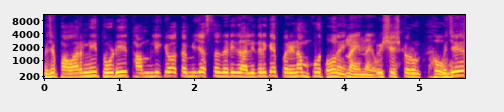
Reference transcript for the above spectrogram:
म्हणजे फवारणी थोडी थांबली किंवा कमी जास्त जरी झाली तरी काही परिणाम होत नाही. विशेष करून. हो म्हणजे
